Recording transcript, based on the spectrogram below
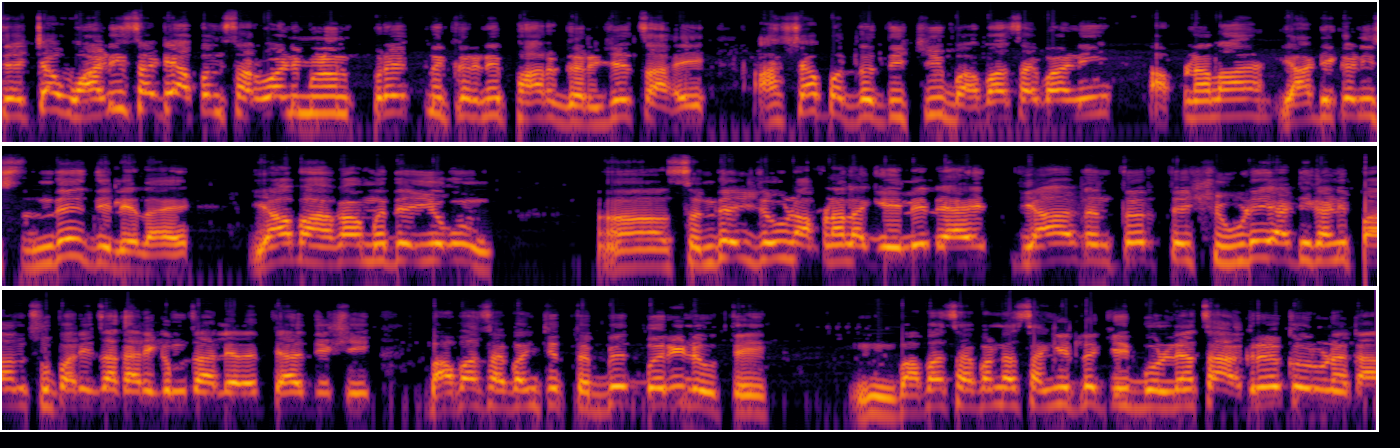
त्याच्या वाढीसाठी आपण सर्वांनी मिळून प्रयत्न करणे फार गरजेचं आहे. अशा पद्धतीची बाबासाहेबांनी आपणाला या ठिकाणी संदेश दिलेला आहे. या भागामध्ये येऊन संदेश देऊन आपणाला गेलेले आहेत. यानंतर ते शिवडे या ठिकाणी पान सुपारीचा कार्यक्रम झालेला आहे. त्या दिवशी बाबासाहेबांची तब्येत बरी नव्हते. बाबासाहेबांना सांगितलं की बोलण्याचा आग्रह करू नका.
